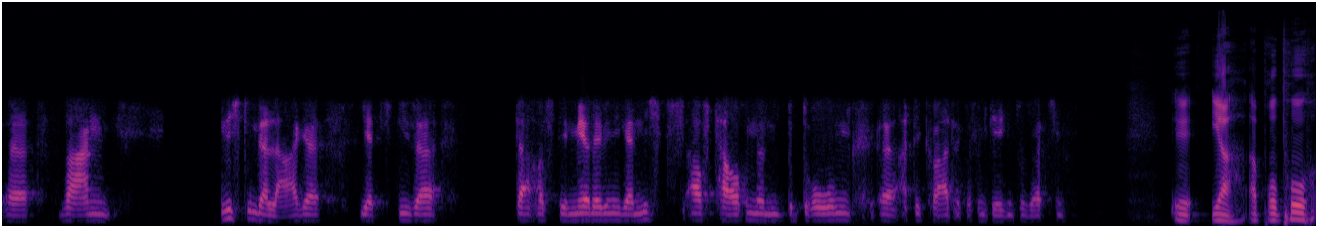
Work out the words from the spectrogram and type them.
äh, waren nicht in der Lage, jetzt dieser da aus dem mehr oder weniger nichts auftauchenden Bedrohung äh, adäquat etwas entgegenzusetzen. Äh, ja, apropos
